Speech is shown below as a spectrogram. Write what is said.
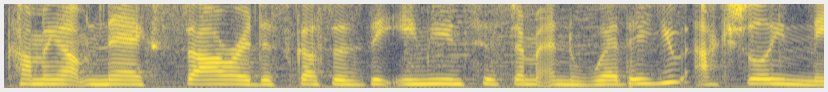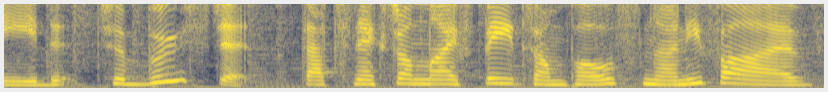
Coming up next, Sara discusses the immune system and whether you actually need to boost it. That's next on Life Beats on Pulse 95.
